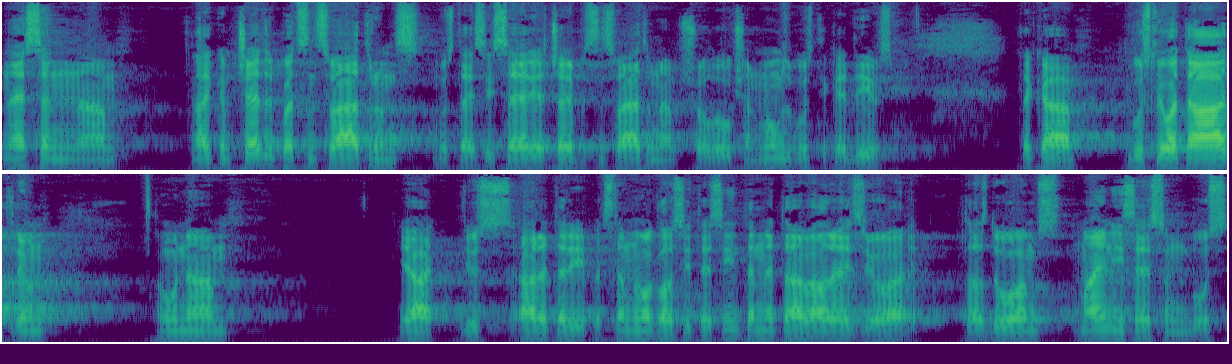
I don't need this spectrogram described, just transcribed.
nesen, um, laikam, 14 svētrunas uztaisīja sēriju 14 svētrunām par šo lūkšanu. Mums būs tikai divas. Tā kā būs ļoti ātri un, un um, jā, jūs varat arī pēc tam noklausīties internetā vēlreiz, jo tās domas mainīsies un būs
